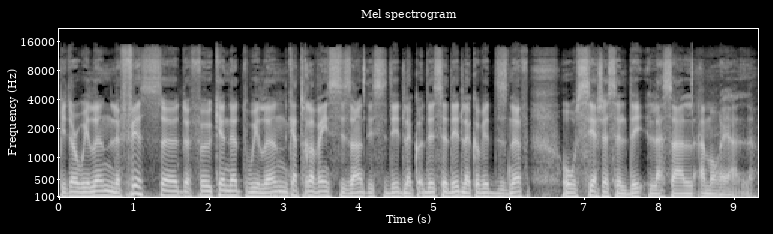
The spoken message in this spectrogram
Peter Whelan, le fils euh, de feu Kenneth Whelan, 86 ans, décédé de la, décédé de la COVID-19 au CHSLD La Salle à Montréal.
